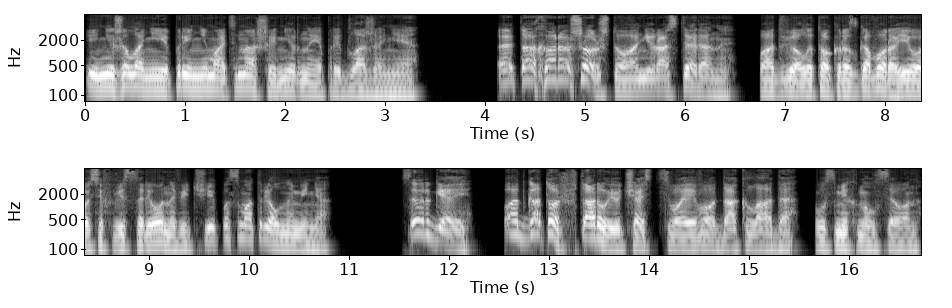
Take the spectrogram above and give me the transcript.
и нежелании принимать наши мирные предложения. «Это хорошо, что они растеряны», — подвел итог разговора Иосиф Виссарионович и посмотрел на меня. «Сергей, подготовь вторую часть своего доклада», — усмехнулся он.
